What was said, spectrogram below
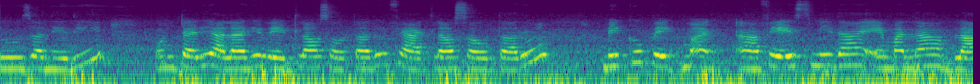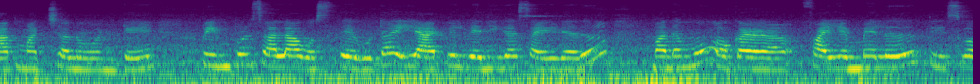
యూజ్ అనేది ఉంటుంది. అలాగే వెయిట్ లాస్ అవుతారు ఫ్యాట్ లాస్ అవుతారు. మీకు పిగ్మ ఫేస్ మీద ఏమన్నా బ్లాక్ మచ్చలు ఉంటే పింపుల్స్ అలా వస్తే కూడా ఈ యాపిల్ వెనిగర్ సైడర్ మనము ఒక ఫైవ్ ఎంఎల్ తీసుకో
